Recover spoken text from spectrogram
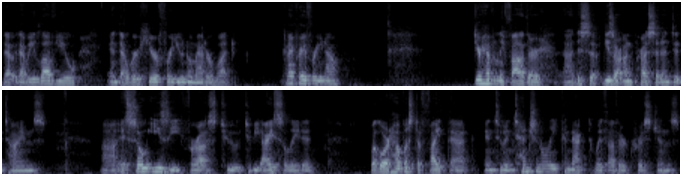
that, that we love you, and that we're here for you no matter what. Can I pray for you now? Dear Heavenly Father, uh, this, uh, these are unprecedented times. Uh, it's so easy for us to, to be isolated. But Lord, help us to fight that and to intentionally connect with other Christians.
